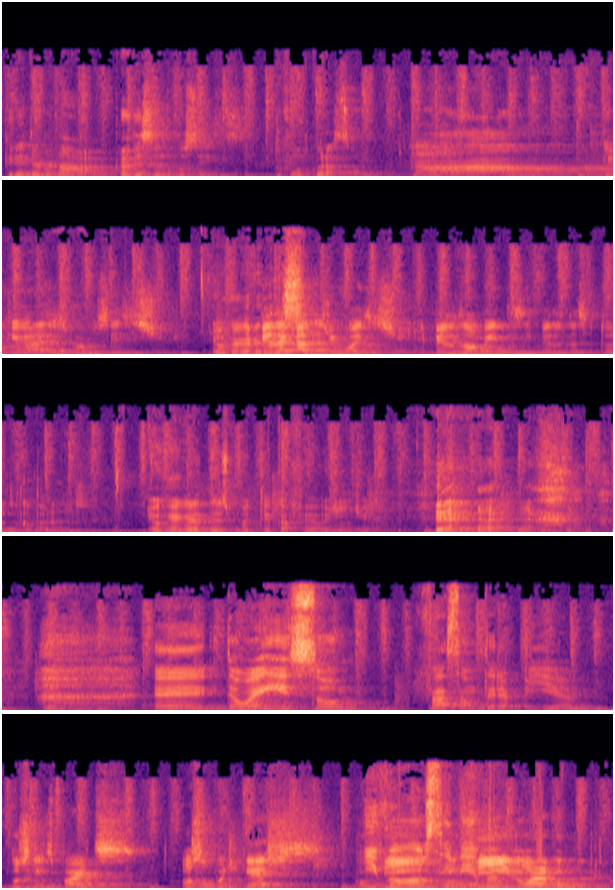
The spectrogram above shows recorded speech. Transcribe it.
queria terminar agradecendo vocês, do fundo do coração. Ah, eu que agradeço por você existir. Eu que Pela agradeço. casa de voz existir. E pelos aumentos e pela dançadora do campeonato. Eu que agradeço por ter café hoje em dia. É, então é isso. Façam terapia. Busquem esportes, ouçam podcasts, confiem, vão ao cinema. confiem no órgão público,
